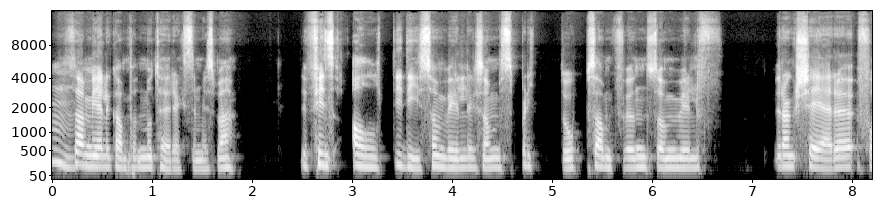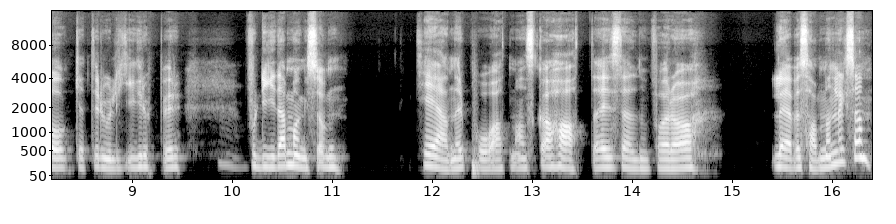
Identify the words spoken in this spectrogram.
Mm. Samme gjelder kampen mot høyreekstremisme. det fins alltid de som vil liksom splitte opp samfunn, som vil rangere folk etter ulike grupper. Fordi det er mange som tjener på at man skal hate istedenfor å leve sammen, liksom.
